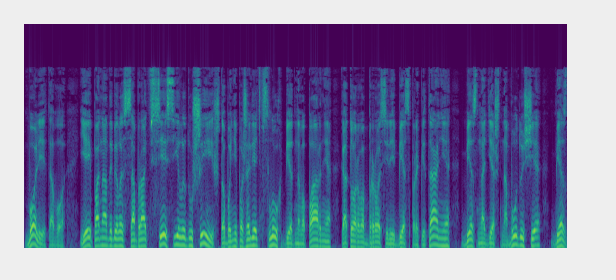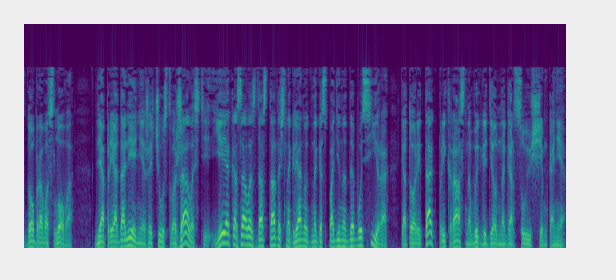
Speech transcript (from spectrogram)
Более того, ей понадобилось собрать все силы души, чтобы не пожалеть вслух бедного парня, которого бросили без пропитания, без надежд на будущее, без доброго слова. Для преодоления же чувства жалости ей оказалось достаточно глянуть на господина де Босира, который так прекрасно выглядел на горсующем коне.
